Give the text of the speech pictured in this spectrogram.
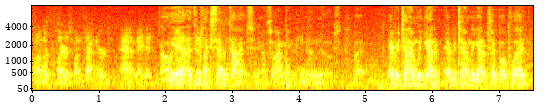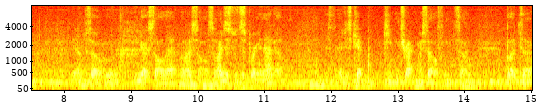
one of their players went down, you're animated. Oh yeah, there's like seven times. You know, so I mean, you know, who knows? But every time we got a, every time we got a tempo play, you know. So I mean, you guys saw that, but I saw. So I just was just bringing that up. Just, I just kept keeping track myself, and so. But uh,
